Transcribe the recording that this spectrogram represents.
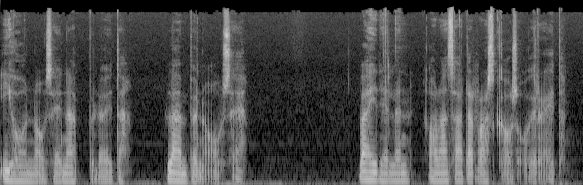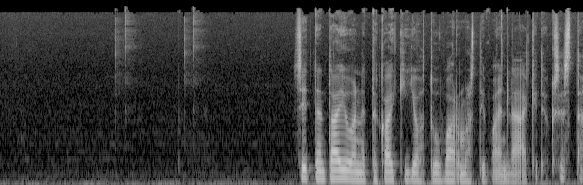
Ihoon nousee näppylöitä, lämpö nousee – Vähitellen alan saada raskausoireita. Sitten tajuan, että kaikki johtuu varmasti vain lääkityksestä.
